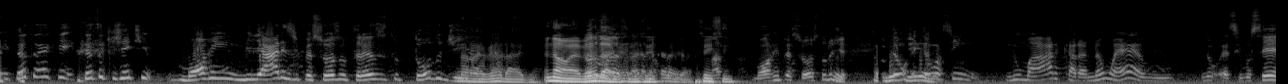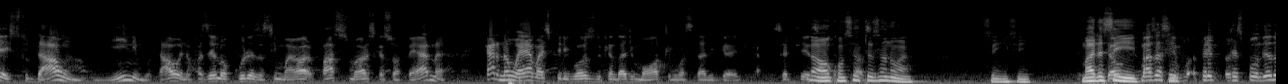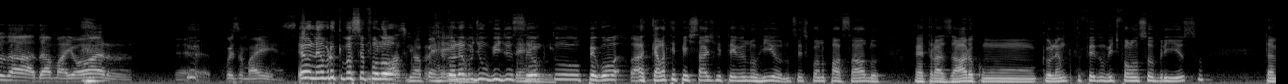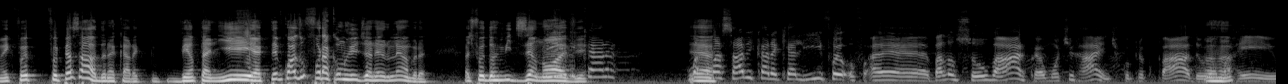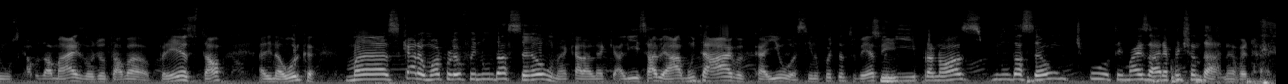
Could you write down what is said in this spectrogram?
E, e tanto é que tanto que gente morrem milhares de pessoas no trânsito todo dia. Não, é cara. verdade. Não, é Todo verdade. ano, sim, né? sim. Sim. Morrem pessoas todo dia. Todo Então, dia. então assim, no mar, cara, não é, não- é, se você estudar um mínimo tal e não fazer loucuras assim maior, passos maiores que a sua perna, cara, não é mais perigoso do que andar de moto numa cidade grande, cara. Certeza. Não, com certeza não é. Sim, sim. Mas Então, assim. mas assim, respondendo da, da maior é, coisa mais Eu lembro que você falou. Eu lembro de um vídeo seu Perrengue. que tu pegou aquela tempestade que teve no Rio, não sei se foi ano passado, retrasado, com. Que eu lembro que tu fez um vídeo falando sobre isso. Também que foi, foi pesado, né, cara? Ventania, que teve quase um furacão no Rio de Janeiro, lembra? Acho que foi 2019. Teve, cara. Mas, É. mas sabe, cara, que ali foi, é, balançou o barco, é um monte de raio, a gente ficou preocupado, eu amarrei uns cabos a mais onde eu tava preso e tal, ali na Urca. Mas, cara, o maior problema foi inundação, né, cara? né, Ali, sabe, há muita água que caiu, assim, não foi tanto vento. Sim. E pra nós, inundação, tipo, tem mais área pra gente andar, na verdade.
